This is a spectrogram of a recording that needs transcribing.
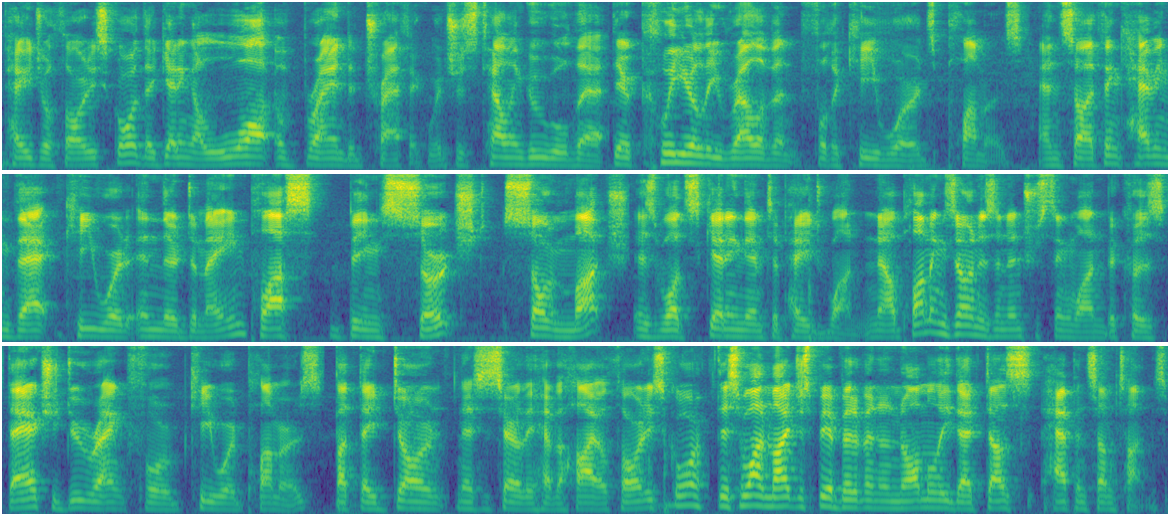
page authority score, they're getting a lot of branded traffic, which is telling Google that they're clearly relevant for the keywords plumbers. And so I think having that keyword in their domain plus being searched so much is what's getting them to page one. Now, Plumbing Zone is an interesting one because they actually do rank for keyword plumbers, but they don't necessarily have a high authority score. This one might just be a bit of an anomaly that does happen sometimes.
